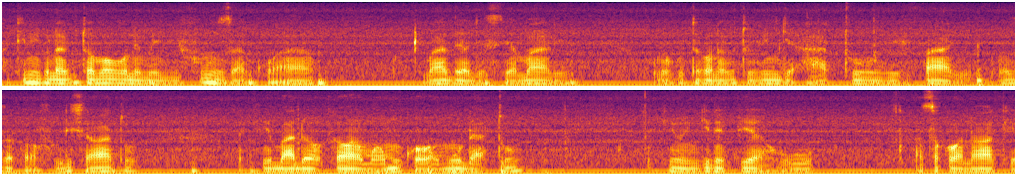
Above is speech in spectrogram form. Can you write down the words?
lakini kuna vitu ambavyo nimejifunza kwa baadhi ya wajasiriamali. Unakuta kuna vitu vingi hatuvifanyi. Unaweza ukawafundisha watu lakini bado wakawa na mwamko wa muda tu. Lakini wengine pia hu hasa kwa wanawake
